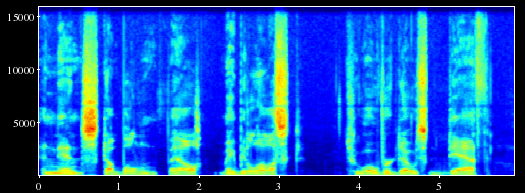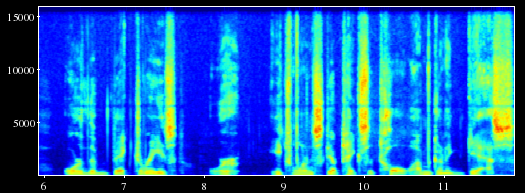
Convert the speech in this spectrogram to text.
and then stumbled and fell, maybe lost to overdose death, or the victories, or each one still takes a toll, I'm going to guess.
